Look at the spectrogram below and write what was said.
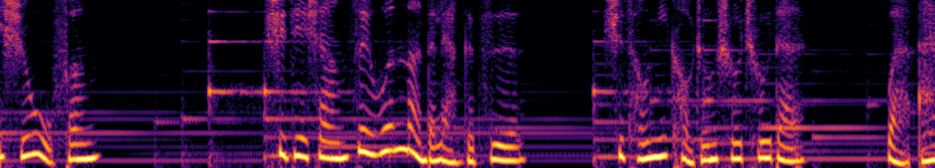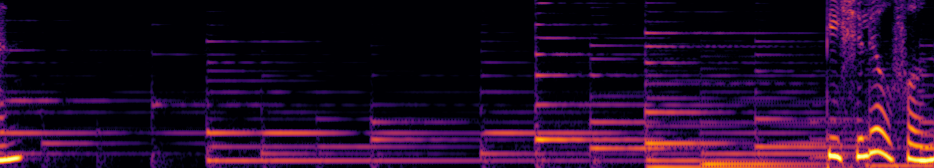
第十五封。世界上最温暖的两个字，是从你口中说出的“晚安”。第十六封。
